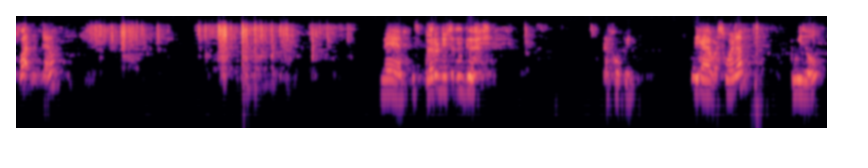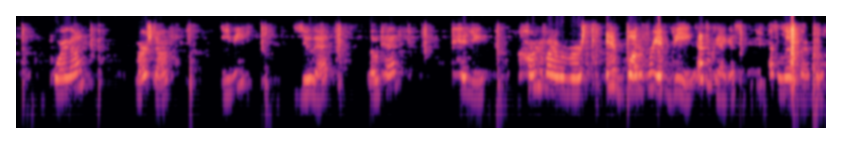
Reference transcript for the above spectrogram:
platinum now. Man, this better do something good. I'm hoping we have a Swinub, Weasel, Porygon, Marshtomp, Eevee, Zubat, Lotad, Pidgey, Carnivine Reverse, and a Butterfree FB. That's okay, I guess. That's a little better, though.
